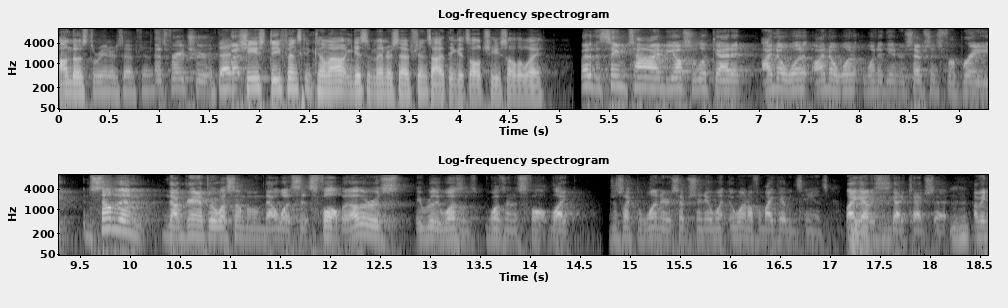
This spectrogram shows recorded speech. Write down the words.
on those three interceptions? That's very true. if that but, Chiefs defense can come out and get some interceptions, I think it's all Chiefs all the way. but at the same time, you also look at it. I know one. I know one. One of the interceptions for Brady. And some of them. Now, granted, there was some of them that was his fault, but others it really wasn't. Wasn't his fault. Like just like the one interception, it went. It went off of Mike Evans' hands. Mike mm-hmm. Evans has got to catch that. I mean,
